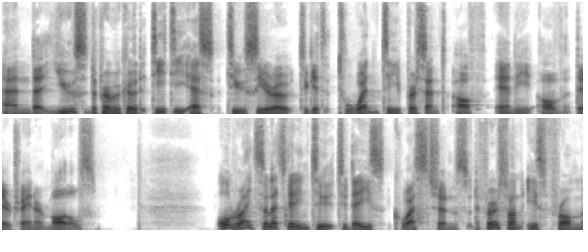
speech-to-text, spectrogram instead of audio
and uh, use the promo code TTS20 to get 20% off any of their trainer models. All right, so let's get into today's questions. The first one is from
